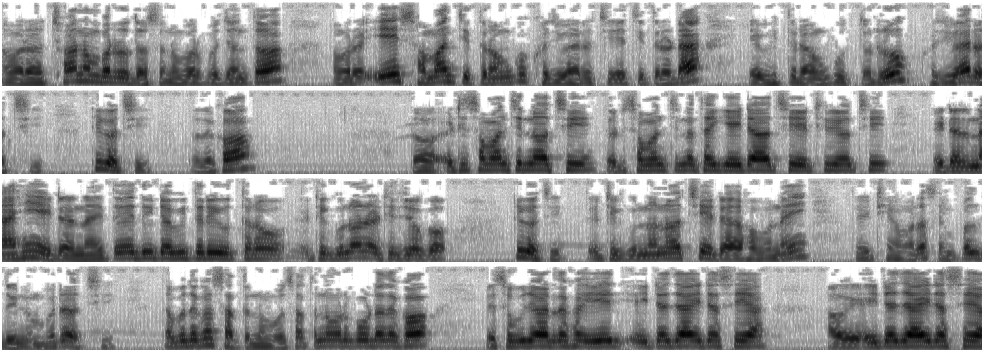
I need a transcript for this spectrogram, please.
आमर छ नंबर रु दस नंबर पर्यटन आमर ए सामान चित्र आमको खोजार अच्छे ए चित्रटा ए भितर आमको उत्तर रु खोजार अच्छी ठीक अच्छे तो देखो ତ ଏଠି ସମାନ ଚିହ୍ନ ଅଛି ତ ଏଠି ସମାନ ଚିହ୍ନ ଥାଇକି ଏଇଟା ଅଛି ଏଠିରେ ଅଛି ଏଇଟାରେ ନାହିଁ ଏଇଟାରେ ନାହିଁ ତ ଏ ଦୁଇଟା ଭିତରେ ଉତ୍ତର ହେବ ଏଠି ଗୁଣନ ଏଠି ଯୋଗ ଠିକ୍ ଅଛି ତ ଏଠି ଗୁଣନ ଅଛି ଏଇଟା ହେବ ନାହିଁ ତ ଏଠି ଆମର ସିମ୍ପଲ୍ ଦୁଇ ନମ୍ବରରେ ଅଛି ତାପରେ ଦେଖ ସାତ ନମ୍ବର ସାତ ନମ୍ବର କେଉଁଟା ଦେଖ ଏସବୁ ଜାଗାରେ ଦେଖ ଏ ଏଇଟା ଯାହା ଏଇଟା ସେୟା ଆଉ ଏଇଟା ଯାହା ଏଇଟା ସେୟା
